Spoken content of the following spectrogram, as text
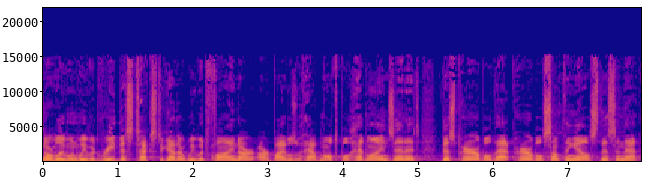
Normally, when we would read this text together, we would find our, our Bibles would have multiple headlines in it this parable, that parable, something else, this and that.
